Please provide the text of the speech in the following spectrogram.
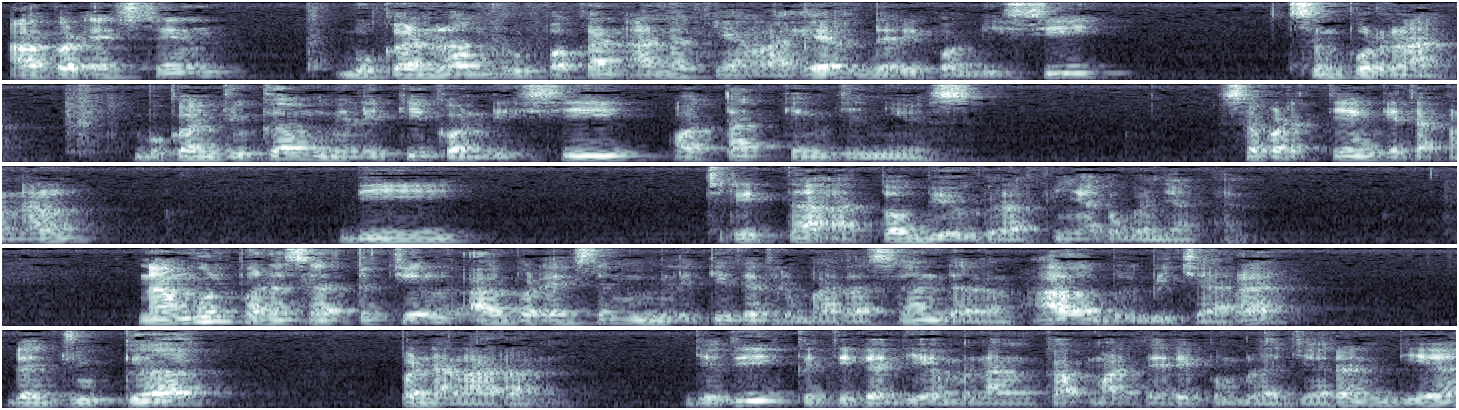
Albert Einstein bukanlah merupakan anak yang lahir dari kondisi sempurna, bukan juga memiliki kondisi otak yang jenius. Seperti yang kita kenal di cerita atau biografinya kebanyakan. Namun pada saat kecil Albert Einstein memiliki keterbatasan dalam hal berbicara dan juga penalaran. Jadi ketika dia menangkap materi pembelajaran dia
